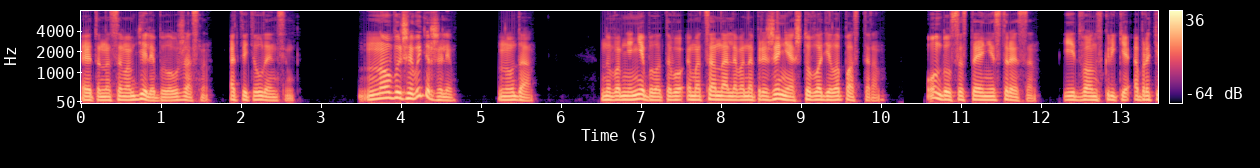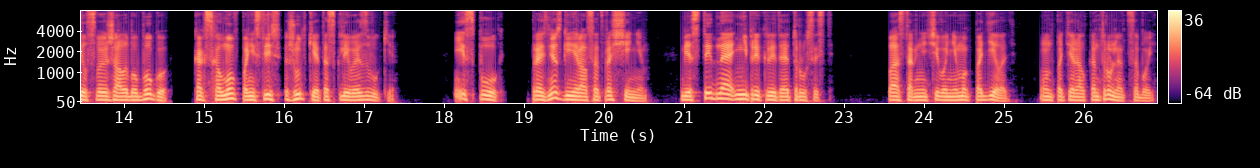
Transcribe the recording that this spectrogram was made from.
Это на самом деле было ужасно, ответил Лэнсинг. Но вы же выдержали? Ну да. Но во мне не было того эмоционального напряжения, что владело пастором. Он был в состоянии стресса, и едва он в крике обратил свою жалобу Богу, как с холмов понеслись жуткие тоскливые звуки. «Испуг», — произнес генерал с отвращением. «Бесстыдная, неприкрытая трусость». Пастор ничего не мог поделать, он потерял контроль над собой.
